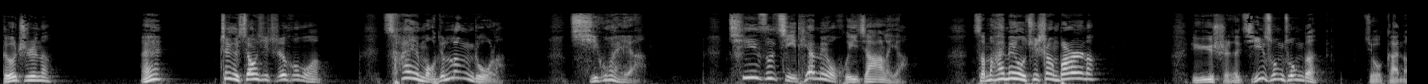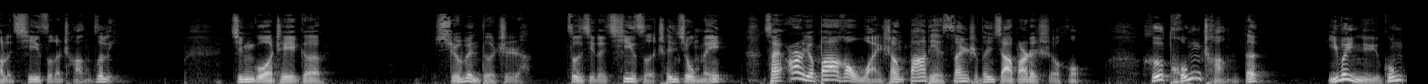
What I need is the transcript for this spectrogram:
得知呢，哎，这个消息之后啊，蔡某就愣住了。奇怪呀，妻子几天没有回家了呀？怎么还没有去上班呢？于是他急匆匆的就赶到了妻子的厂子里。经过这个。询问得知啊，自己的妻子陈秀梅在二月八号晚上八点三十分下班的时候，和同厂的一位女工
